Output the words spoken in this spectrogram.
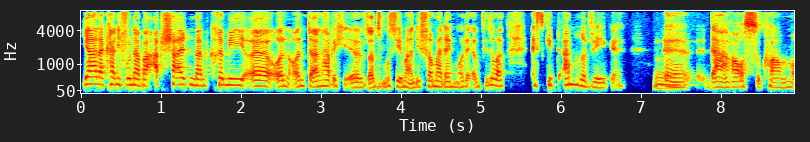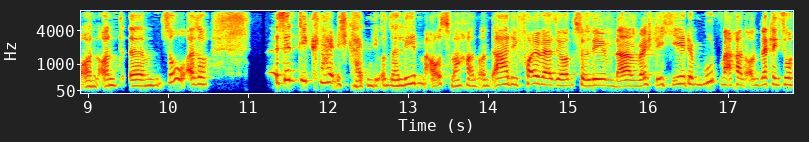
ja, da kann ich wunderbar abschalten beim Krimi äh, und, und dann habe ich, äh, sonst muss ich immer an die Firma denken oder irgendwie sowas. Es gibt andere Wege. Mhm. Äh, da rauszukommen und und ähm, so also es sind die Kleinigkeiten, die unser Leben ausmachen. Und da die Vollversion zu leben, da möchte ich jedem Mut machen und wirklich so,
